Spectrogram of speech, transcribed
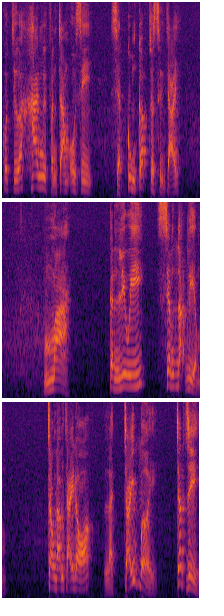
có chứa 20% oxy sẽ cung cấp cho sự cháy. Mà cần lưu ý xem đặc điểm trong đám cháy đó là cháy bởi chất gì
